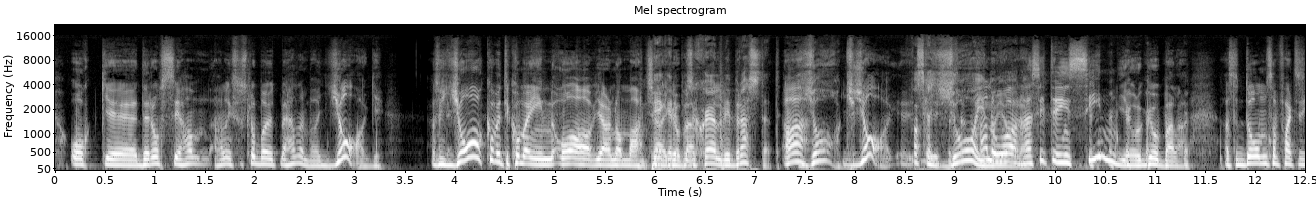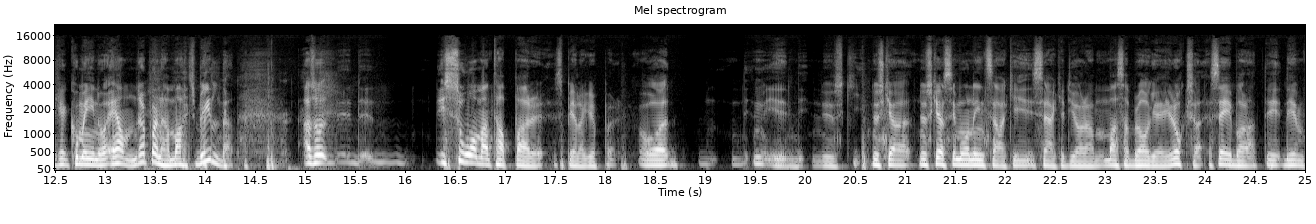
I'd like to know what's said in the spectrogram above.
Och eh, De Rossi, han, han liksom slår bara ut med händerna. Bara, jag? Alltså jag kommer inte komma in och avgöra någon match Han pekade på sig själv i bröstet. Ah, jag? Jag? Vad ska jag in Hallå, och göra? här sitter Insigne och gubbarna. Alltså de som faktiskt kan komma in och ändra på den här matchbilden. Alltså, det är så man tappar spelargrupper. Och nu ska, nu ska, nu ska Simone Inzaghi säkert göra massa bra grejer också. Jag säger bara att det, det är, en,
